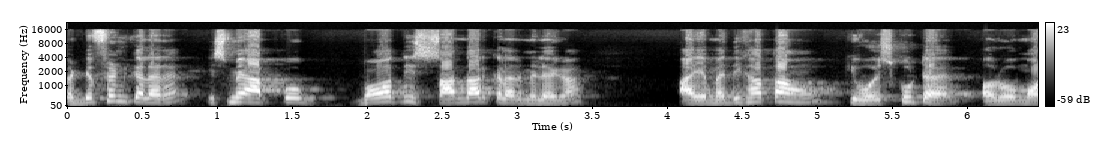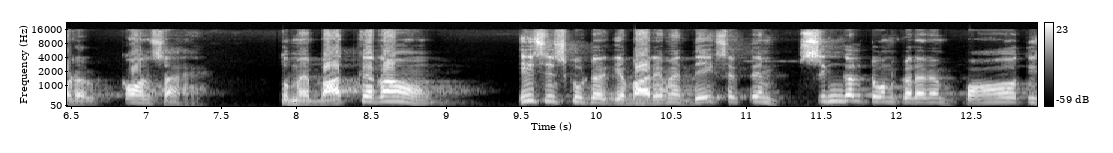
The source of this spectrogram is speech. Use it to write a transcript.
पर डिफरेंट कलर है। इसमें आपको बहुत ही शानदार कलर मिलेगा। आइए मैं दिखाता हूँ कि वो स्कूटर और वो मॉडल कौन सा है। तो मैं बात कर रहा हूँ, इस स्कूटर के बारे में देख सकते हैं, सिंगल टोन कलर में बहुत ही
